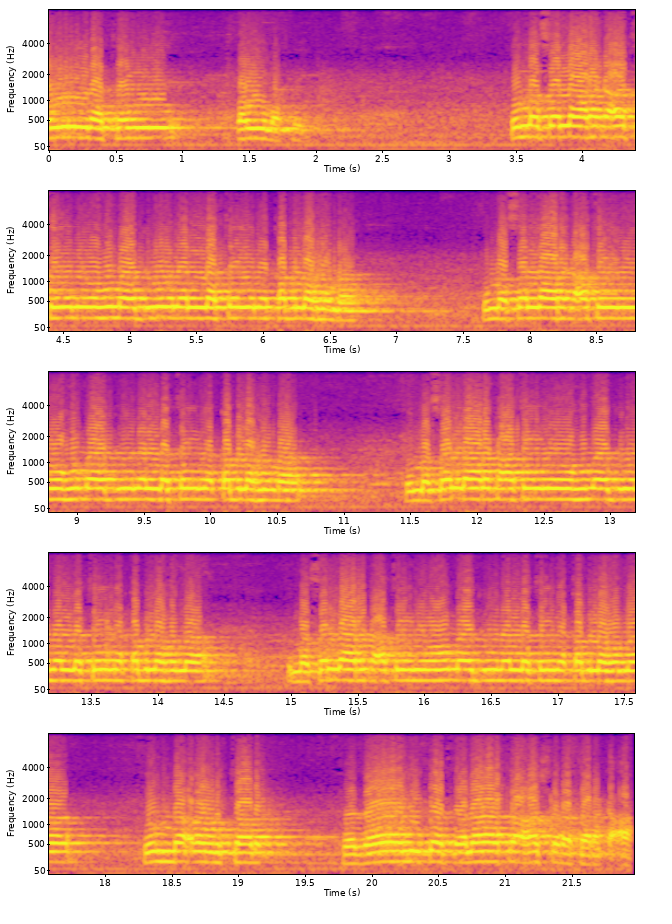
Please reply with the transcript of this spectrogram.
awiilatayn awiilatayn uma salaa rakcatayni wahuma duna اlatayni qablahuma uma salaa rakcatayni wahuma duna اlatayni qablahuma uma salaa rakcatayni wahuma duna اlatayni qablahuma uma salaa rakcatayni wahuma duna اlatayni qablahuma uma awtar fذلika ثaلاثa caشhرaةa ركcة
